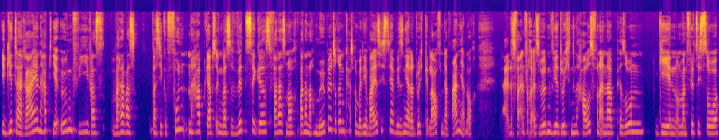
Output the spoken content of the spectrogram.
Ihr geht da rein, habt ihr irgendwie was, war da was was ihr gefunden habt? Gab es irgendwas Witziges? War das noch, waren da noch Möbel drin? Katrin, bei dir weiß ich es ja. Wir sind ja da durchgelaufen, da waren ja noch. Äh, das war einfach, als würden wir durch ein Haus von einer Person gehen und man fühlt sich so,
